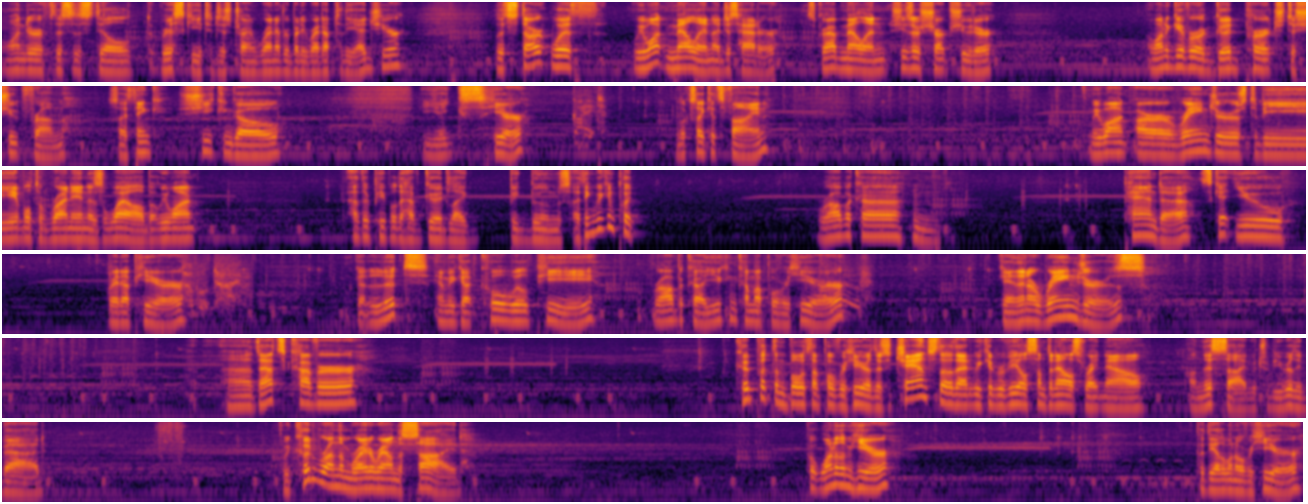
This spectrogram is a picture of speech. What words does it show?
Wonder if this is still risky to just try and run everybody right up to the edge here. Let's start with. We want Melon. I just had her. Let's grab Melon. She's our sharpshooter. I want to give her a good perch to shoot from. So I think she can go. Yikes, here. Got it. Looks like it's fine. We want our rangers to be able to run in as well, but we want other people to have good, like, big booms. I think we can put Robica, hmm. Panda, let's get you right up here. Double time. Got Lut and we got Cool Will P. Robica, you can come up over here. Okay, then our rangers. Uh, that's cover. Could put them both up over here. There's a chance, though, that we could reveal something else right now on this side, which would be really bad. We could run them right around the side. Put one of them here. Put the other one over here.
